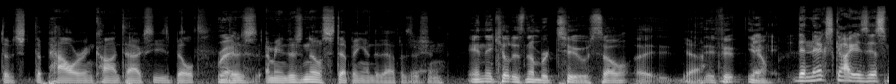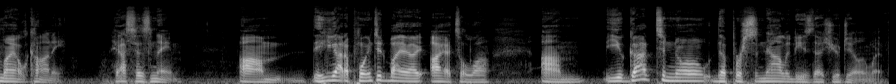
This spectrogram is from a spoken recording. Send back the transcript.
the, the power and contacts he's built. Right. There's, I mean, there's no stepping into that position. and they killed his number two. So, uh, Yeah. if it, you know, the next guy is Ismail Qaani. That's his name. Um, he got appointed by Ay- Ayatollah. Um, you got to know the personalities that you're dealing with.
